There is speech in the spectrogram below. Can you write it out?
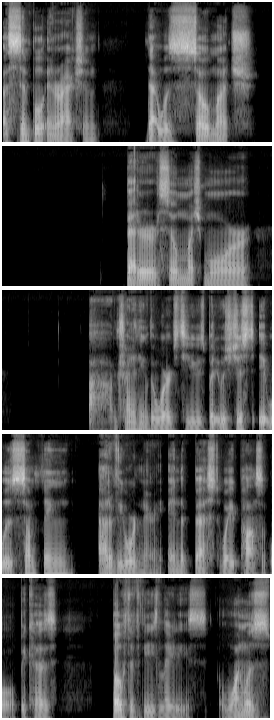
a simple interaction that was so much better, so much more. Uh, I'm trying to think of the words to use, but it was just, it was something out of the ordinary in the best way possible because both of these ladies, one was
